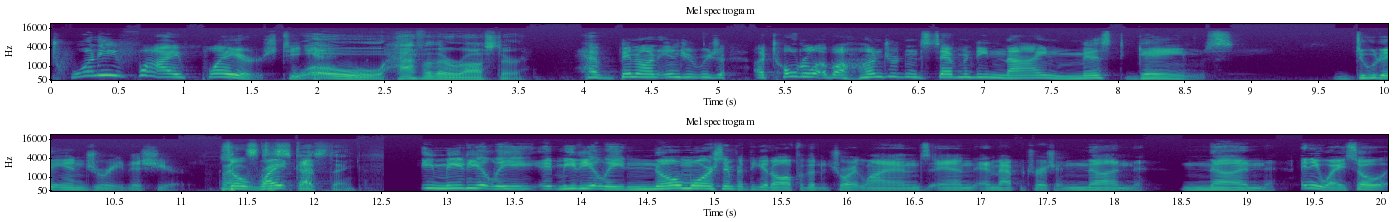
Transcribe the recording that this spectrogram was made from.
Twenty five players, TK, Whoa, half of their roster. have been on injured reserve. A total of 179 missed games due to injury this year. So That's right at, disgusting. Immediately, immediately, no more sympathy at all for the Detroit Lions and and Matt Patricia. None, none. Anyway, so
